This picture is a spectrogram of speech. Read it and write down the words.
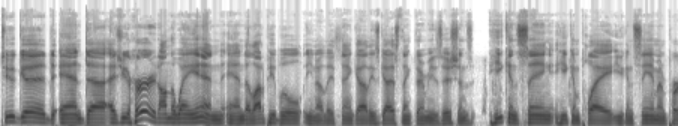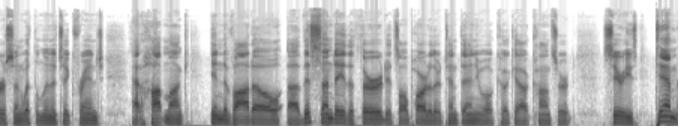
too good. And uh, as you heard on the way in, and a lot of people, you know, they think, oh, these guys think they're musicians. He can sing, he can play. You can see him in person with the Lunatic Fringe at Hop Monk in Novato uh, this Sunday, the 3rd. It's all part of their 10th annual Cookout concert series. Tim,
